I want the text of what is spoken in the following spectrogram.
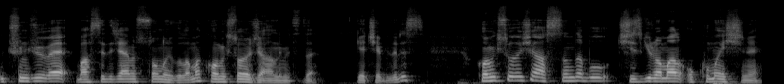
üçüncü ve bahsedeceğimiz son uygulama Comixology Unlimited'ı geçebiliriz. Comixology aslında bu çizgi roman okuma işini,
